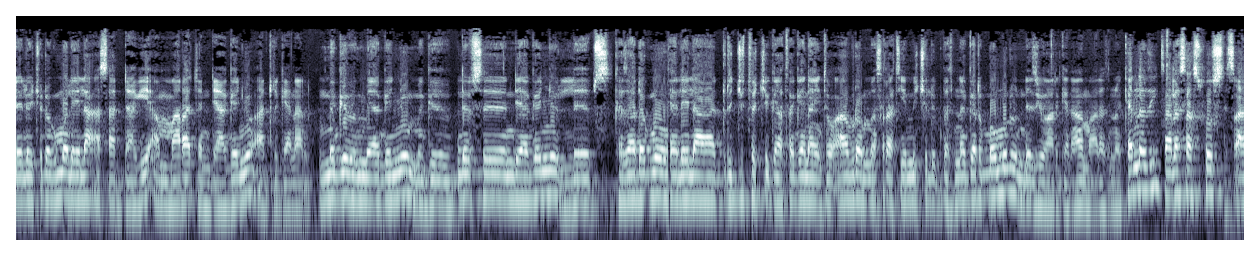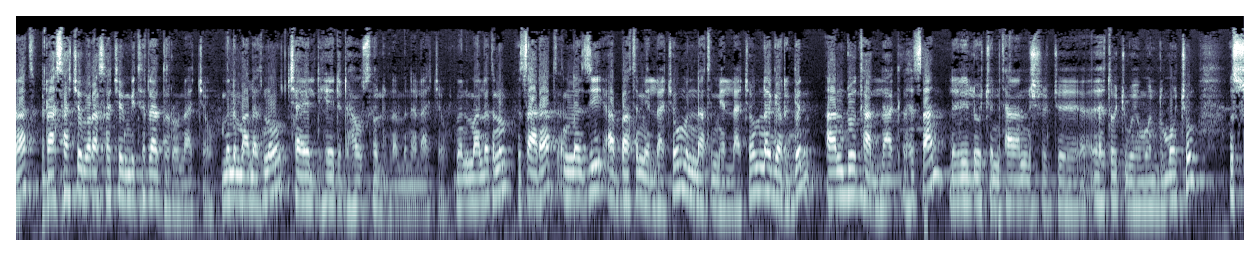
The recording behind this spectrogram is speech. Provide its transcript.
ከሌሎቹ ደግሞ ሌላ አሳዳጊ አማራጭ እንዲያገኙ አድርገናል። ምግብ የሚያገኙ ምግብ፣ ልብስ እንዲያገኙ ልብስ፣ ከዛ ደግሞ ከሌላ ድርጅቶች ጋር ተገናኝተው አብረን መስራት የሚችሉበት ነገር በሙሉ እንደዚሁ አድርገናል ማለት ነው። ከነዚህ 33 ህጻናት ራሳቸው በራሳቸው የሚተዳደሩ ናቸው። ምን ማለት ነው? child headed household ነው የምንላቸው። ምን ማለት ነው? ህጻናት እነዚህ አባትም የላቸውም እናትም የላቸውም። ነገር ግን አንዱ ታላቅ ህጻን ለሌሎች ታናንሾች እህቶች ወይም ወንድሞቹ እሱ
